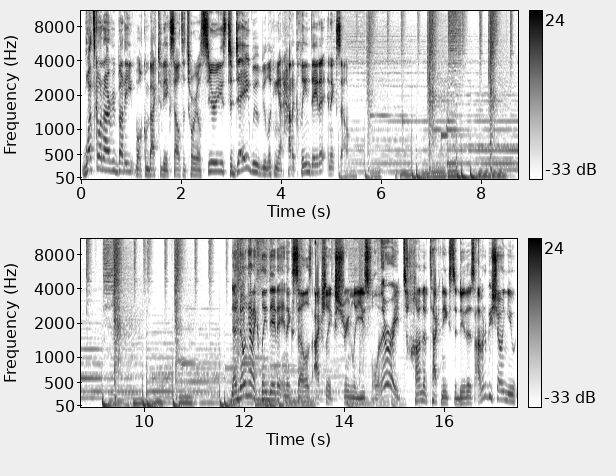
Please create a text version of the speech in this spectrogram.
What's going on everybody? Welcome back to the Excel tutorial series. Today we will be looking at how to clean data in Excel. Now, knowing how to clean data in Excel is actually extremely useful, and there are a ton of techniques to do this. I'm going to be showing you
